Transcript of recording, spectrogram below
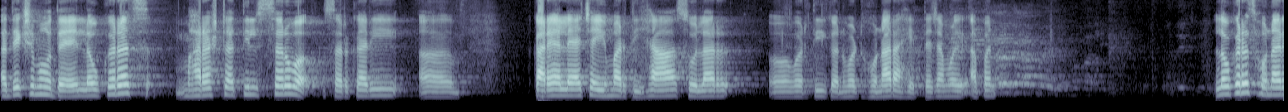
अध्यक्ष महोदय लवकरच महाराष्ट्रातील सर्व सरकारी कार्यालयाच्या इमारती ह्या सोलार वरती कन्वर्ट होणार आहेत. त्याच्यामुळे आपण लवकरच होणार आहे.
